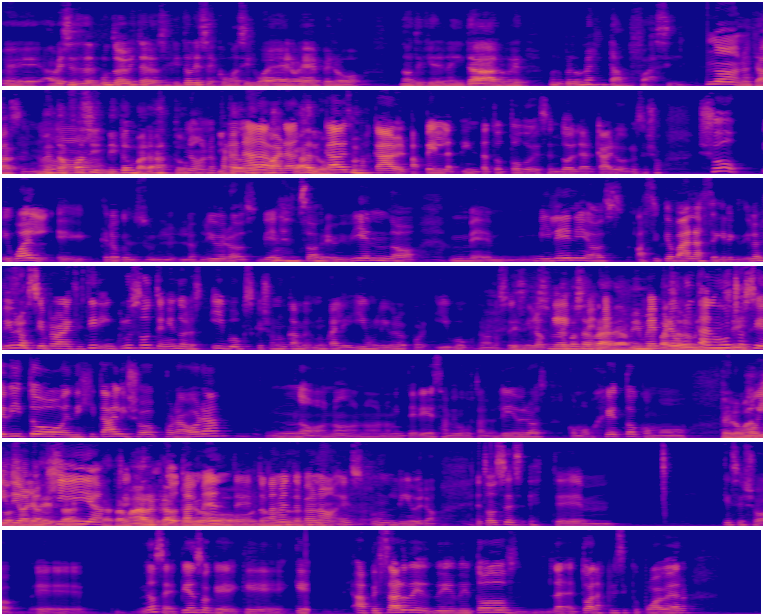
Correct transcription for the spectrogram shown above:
eh, a veces desde el punto de vista de los escritores es como decir, bueno, eh, pero no te quieren editar. no. Bueno, pero no es tan fácil. No, no es fácil. No es tan fácil ni tan barato. No, no es Y para nada barato. caro. Cada vez es más caro. El papel, la tinta, todo, todo es en dólar caro, no sé yo. Yo, igual, eh, creo que su- los libros vienen sobreviviendo me- milenios, así que van a seguir. Los libros siempre van a existir, incluso teniendo los ebooks, que yo nunca me- nunca leí un libro por ebook, no, no sé Es- ni lo es que una cosa Me- rara, a mí me pasa lo preguntan mismo, mucho sí. si edito en digital y yo por ahora no, no, no, no me interesa. A mí me gustan los libros como objeto, como Te lo como mando si querés a ideología. Catamarca, totalmente, pero no. totalmente, pero no, es un libro. Entonces, este, qué sé yo, eh, no sé, pienso que, que, que a pesar de, de, de todos, la- todas las crisis que pueda haber,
